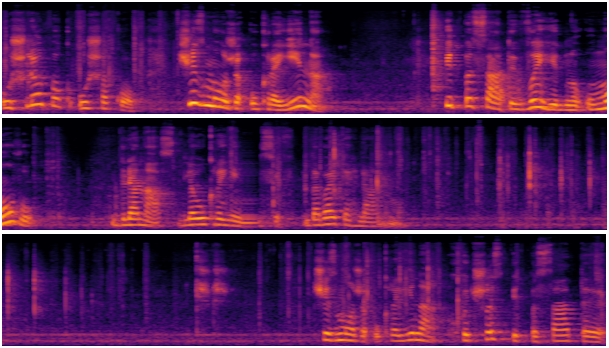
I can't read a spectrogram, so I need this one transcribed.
Ушльопок Ушаков. Чи зможе Україна підписати вигідну умову для нас, для українців? Давайте глянемо. Чи зможе Україна хоч щось підписати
